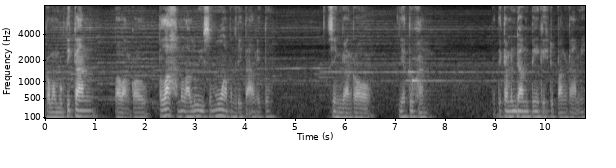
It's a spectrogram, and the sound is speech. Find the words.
Engkau membuktikan bahwa Engkau telah melalui semua penderitaan itu, sehingga Engkau Ya Tuhan, ketika mendampingi kehidupan kami,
